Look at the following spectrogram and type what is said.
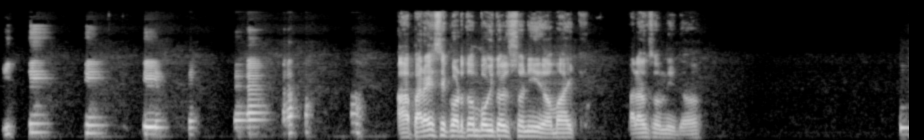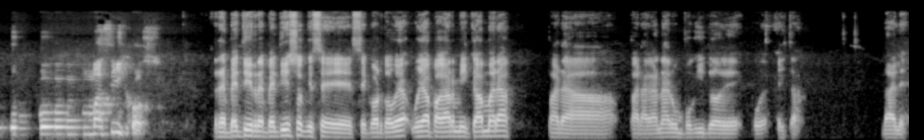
Y, Ah, para que se cortó un poquito el sonido, Mike. Para un segundito. ¿no? tuvo más hijos. Repetí, repetí eso que se, se cortó. Voy a, voy a apagar mi cámara para, para ganar un poquito de. pues, Ahí está. Dale.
